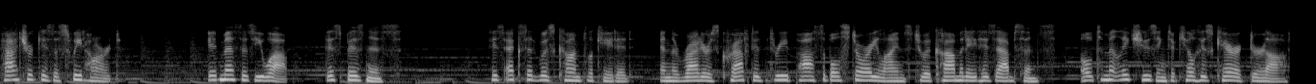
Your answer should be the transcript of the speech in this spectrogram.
Patrick is a sweetheart. It messes you up, this business. His exit was complicated, and the writers crafted three possible storylines to accommodate his absence, ultimately choosing to kill his character off.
